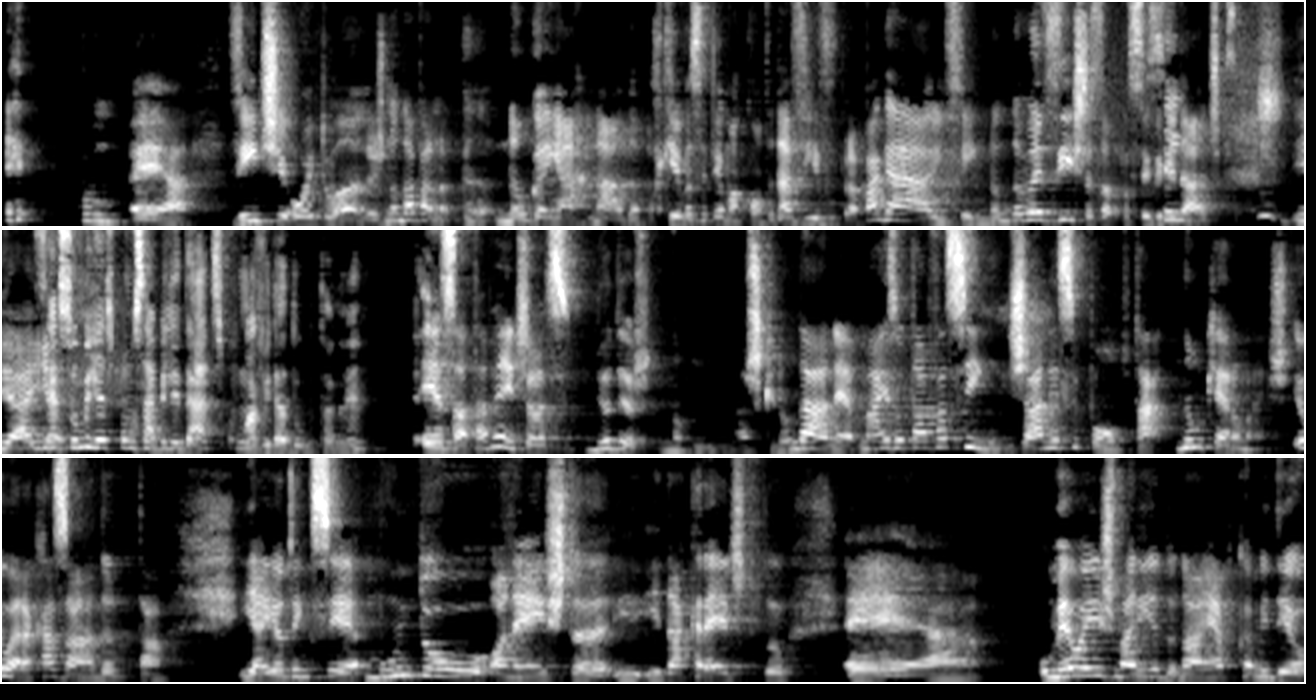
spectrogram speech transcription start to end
com é, 28 anos, não dá para não ganhar nada, porque você tem uma conta da Vivo para pagar, enfim, não, não existe essa possibilidade. Sim. E aí você assume responsabilidades com a vida adulta, né? Exatamente. Ela disse, meu Deus, não, acho que não dá, né? Mas eu tava assim, já nesse ponto, tá? Não quero mais. Eu era casada, tá? E aí eu tenho que ser muito honesta e, e dar crédito. É, o meu ex-marido, na época, me deu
